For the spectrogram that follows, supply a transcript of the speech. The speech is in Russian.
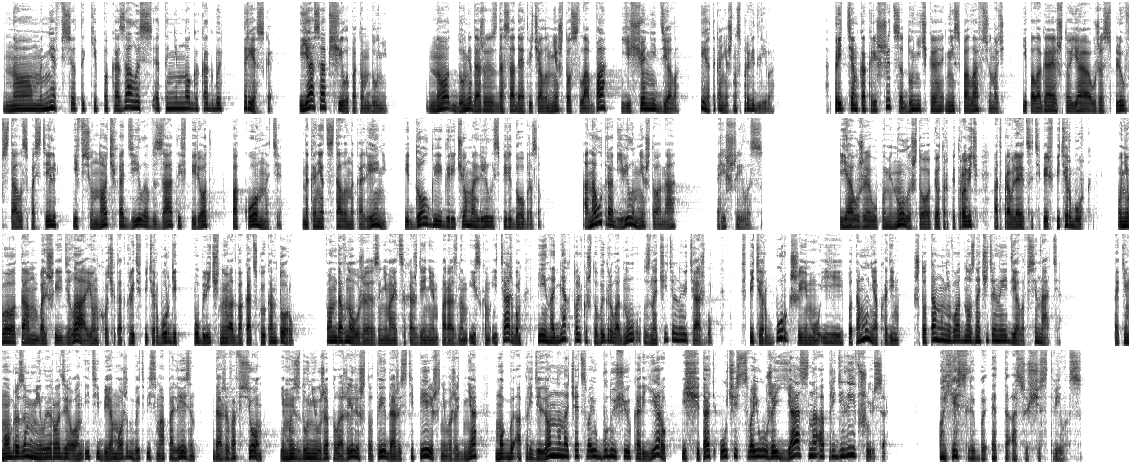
Но мне все-таки показалось это немного как бы резко. Я сообщила потом Дуне. Но Дуня даже с досадой отвечала мне, что слова еще не дело. И это, конечно, справедливо. Пред тем, как решиться, Дунечка не спала всю ночь и, полагая, что я уже сплю, встала с постели и всю ночь ходила взад и вперед по комнате, наконец стала на колени и долго и горячо молилась перед образом. А на утро объявила мне, что она решилась. Я уже упомянула, что Петр Петрович отправляется теперь в Петербург. У него там большие дела, и он хочет открыть в Петербурге публичную адвокатскую контору. Он давно уже занимается хождением по разным искам и тяжбам, и на днях только что выиграл одну значительную тяжбу. В Петербург же ему и потому необходимо, что там у него одно значительное дело в Сенате. Таким образом, милый Роди, он и тебе может быть весьма полезен, даже во всем, и мы с Дуней уже положили, что ты даже с теперешнего же дня мог бы определенно начать свою будущую карьеру — и считать участь свою уже ясно определившуюся. О, если бы это осуществилось!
